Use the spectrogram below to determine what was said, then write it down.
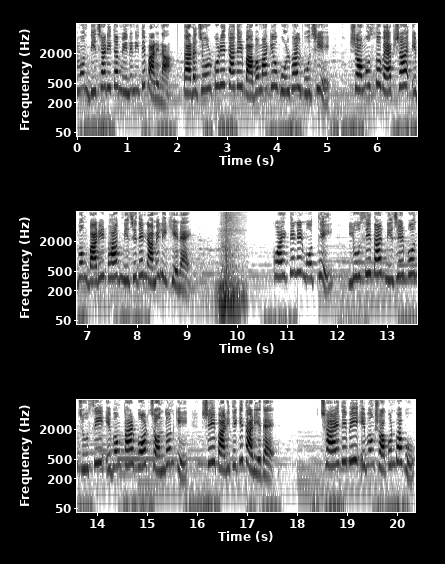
এমন দ্বিচারিতা মেনে নিতে পারে না। তারা জোর করে তাদের বাবা মাকেও ভুলভাল বুঝিয়ে সমস্ত ব্যবসা এবং বাড়ির ভাগ নিজেদের নামে লিখিয়ে নেয়। কয়েকদিনের মধ্যেই লুসি তার নিজের বোন জুসি এবং তার বর চন্দনকে সেই বাড়ি থেকে তাড়িয়ে দেয়। ছায়াদেবী এবং স্বপনবাবু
